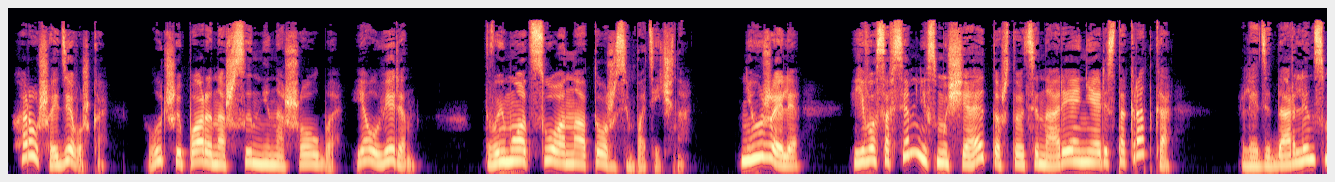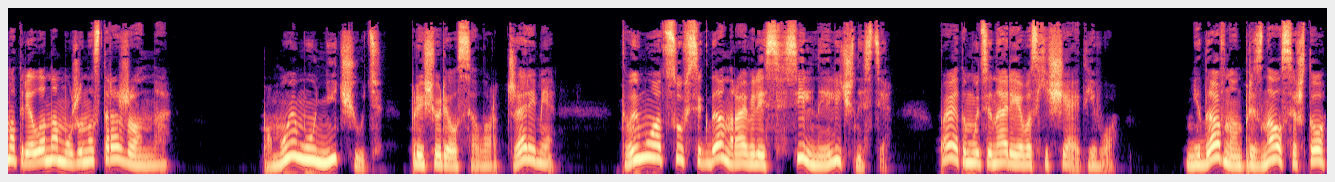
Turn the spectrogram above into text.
«Хорошая девушка. Лучшей пары наш сын не нашел бы, я уверен. Твоему отцу она тоже симпатична». «Неужели? Его совсем не смущает то, что Тинария не аристократка?» Леди Дарлин смотрела на мужа настороженно. «По-моему, ничуть», — прищурился лорд Джереми. «Твоему отцу всегда нравились сильные личности, поэтому Тинария восхищает его. Недавно он признался, что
